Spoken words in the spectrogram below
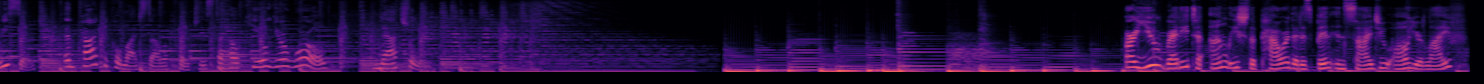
research, and practical lifestyle approaches to help heal your world naturally. Are you ready to unleash the power that has been inside you all your life?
